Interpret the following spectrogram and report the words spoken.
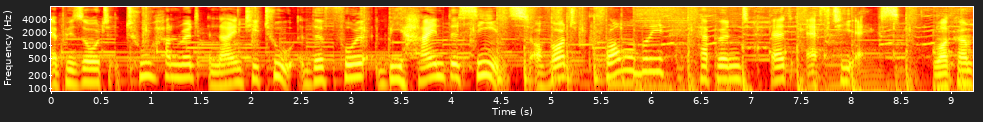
episode 292, the full behind the scenes of what probably happened at FTX. Welcome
